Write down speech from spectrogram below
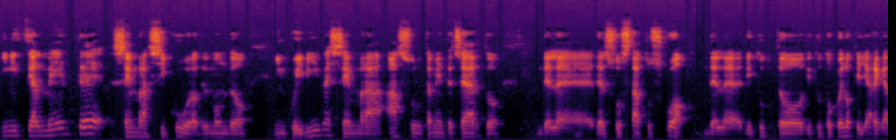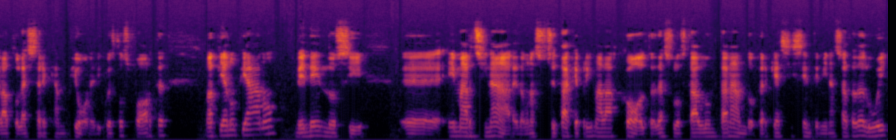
inizialmente sembra sicuro del mondo in cui vive, sembra assolutamente certo del, del suo status quo, del, di, tutto, di tutto quello che gli ha regalato l'essere campione di questo sport, ma piano piano, vedendosi eh, emarginare da una società che prima l'ha accolto e adesso lo sta allontanando perché si sente minacciata da lui,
